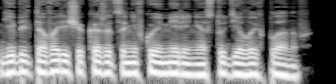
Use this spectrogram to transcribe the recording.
Гибель товарища, кажется, ни в коей мере не остудила их планов.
